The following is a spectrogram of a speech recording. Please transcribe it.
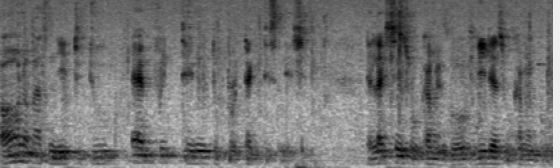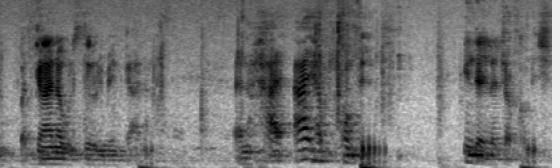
all of us need to do everything to protect this nation. Elections will come and go, leaders will come and go, but Ghana will still remain Ghana. And I, I have confidence in the Electoral Commission.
